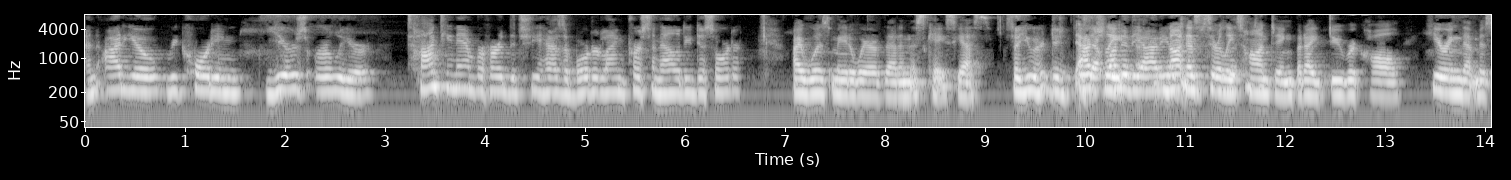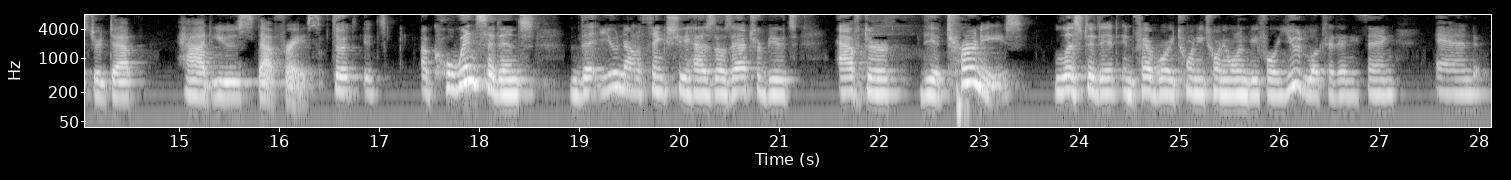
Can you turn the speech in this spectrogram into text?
an audio recording years earlier taunting Amber Heard that she has a borderline personality disorder? I was made aware of that in this case, yes. So you did is that Actually, one of the audio not necessarily listened to? taunting, but I do recall hearing that Mr. Depp had used that phrase. So it's a coincidence that you now think she has those attributes after the attorneys listed it in February 2021 before you'd looked at anything, and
